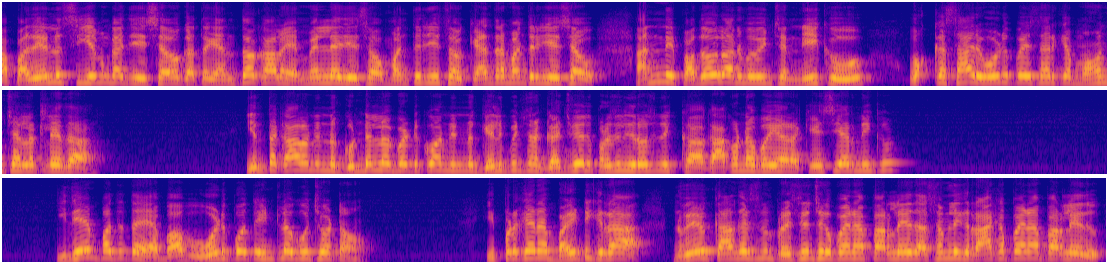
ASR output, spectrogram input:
ఆ పదేళ్ళు సీఎంగా చేసావు గత ఎంతో కాలం ఎమ్మెల్యే చేసావు మంత్రి చేసావు కేంద్ర మంత్రి చేసావు అన్ని పదవులు అనుభవించిన నీకు ఒక్కసారి ఓడిపోయేసరికి మొహం చెల్లట్లేదా? ఇంతకాలం నిన్ను గుండెల్లో పెట్టుకొని నిన్ను గెలిపించిన గజ్వేలు ప్రజలు ఈరోజు నీకు కా- కాకుండా పోయారా కేసీఆర్ నీకు? ఇదేం పద్ధతయ్యా బాబు? ఓడిపోతే ఇంట్లో కూర్చోవటం ఇప్పటికైనా బయటికి రా. నువ్వేం కాంగ్రెస్ను ప్రశ్నించకపోయినా పర్లేదు అసెంబ్లీకి రాకపోయినా పర్లేదు.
